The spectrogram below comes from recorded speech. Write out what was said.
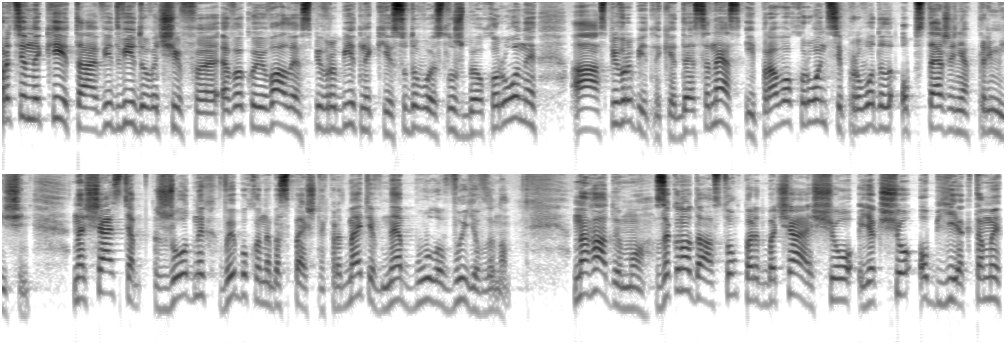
Працівники та відвідувачів е, евакуювали співробітники судової служби охорони, а співробітники ДСНС і правоохоронці проводили обстеження приміщень. На щастя, жодних вибухонебезпечних предметів не було виявлено. Нагадуємо, законодавство передбачає, що якщо об'єктами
